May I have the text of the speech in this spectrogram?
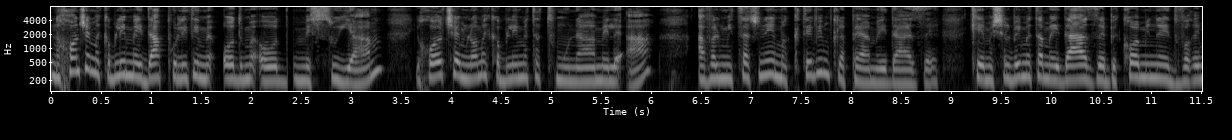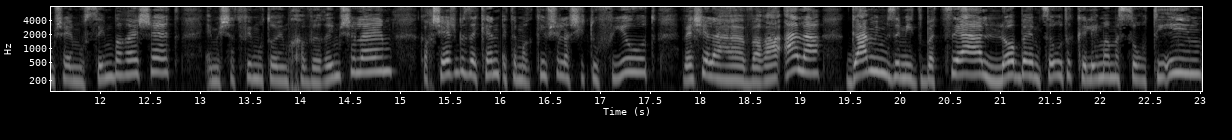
נכון שהם מקבלים מידע פוליטי מאוד מאוד מסוים, יכול להיות שהם לא מקבלים את התמונה המלאה, אבל מצד שני הם אקטיביים כלפי המידע הזה, כי הם משלבים את המידע הזה בכל מיני דברים שהם עושים ברשת, הם משתפים אותו עם חברים שלהם, כך שיש בזה כן את המרכיב של השיתופיות ושל ההעברה הלאה, גם אם זה מתבצע לא באמצעות הכלים המסורתיים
